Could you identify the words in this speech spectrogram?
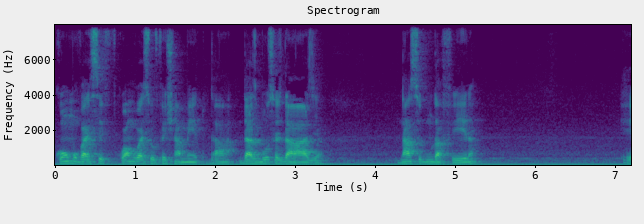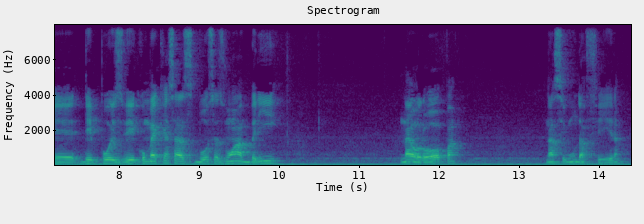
como vai ser como vai ser o fechamento da, das bolsas da Ásia na segunda-feira é, depois ver como é que essas bolsas vão abrir na Europa na segunda-feira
